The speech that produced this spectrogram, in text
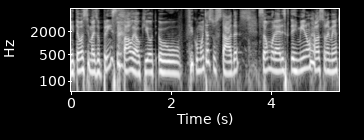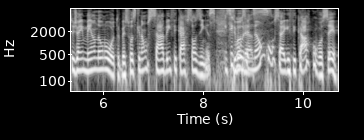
Então, assim, mas o principal é o que eu, eu fico muito assustada: são mulheres que terminam um relacionamento e já emendam no outro. Pessoas que não sabem ficar sozinhas. Inseguras. Se você não consegue ficar com você,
